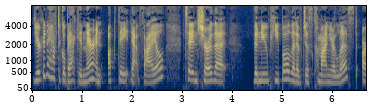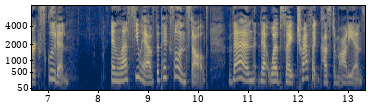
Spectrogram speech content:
you're going to have to go back in there and update that file to ensure that the new people that have just come on your list are excluded unless you have the pixel installed. Then that website traffic custom audience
